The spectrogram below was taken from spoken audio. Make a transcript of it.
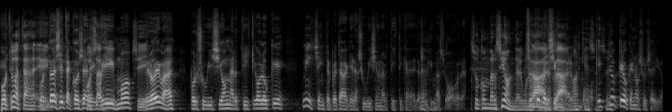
Por esta- todas estas, por eh, todas estas cosas, de cosas- egoísmo, sí. pero además por su visión artística o lo que Nietzsche interpretaba que era su visión artística de las últimas obras. Su conversión de alguna Su Claro, conversión, claro. Más que eso, que sí. yo creo que no sucedió.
